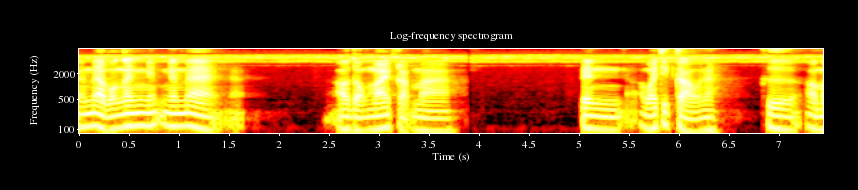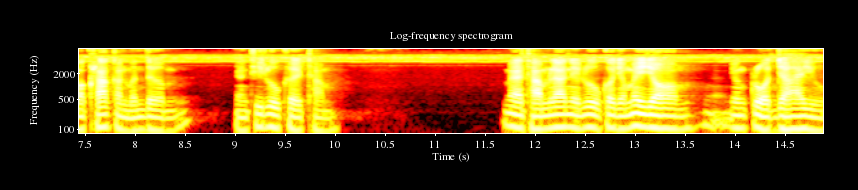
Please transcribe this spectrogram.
งั้นแม่บอกงั้นงั้นแม่เอาดอกไม้กลับมา เป็นเอาไว้ที่เก่านะคือเอามาคลักกันเหมือนเดิม อย่างที่ลูกเคยทำแม่ทำแล้วเนี่ยลูกก็ยังไม่ยอม ยังโกรธยายอยู่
